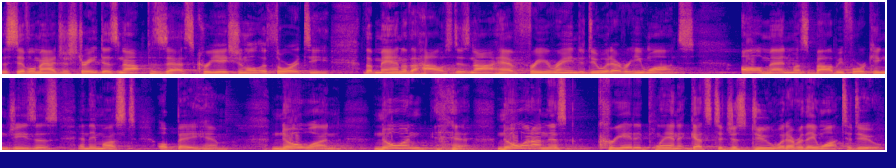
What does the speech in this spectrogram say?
The civil magistrate does not possess creational authority. The man of the house does not have free reign to do whatever he wants. All men must bow before King Jesus and they must obey him. No one, no one, no one on this created planet gets to just do whatever they want to do.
